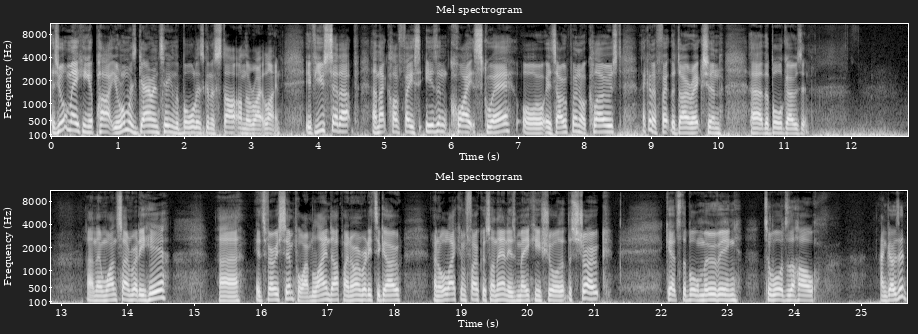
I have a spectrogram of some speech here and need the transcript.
as you're making a putt, you're almost guaranteeing the ball is going to start on the right line. If you set up and that club face isn't quite square or it's open or closed, that can affect the direction uh, the ball goes in. And then once I'm ready here, uh, it's very simple. I'm lined up, I know I'm ready to go, and all I can focus on then is making sure that the stroke gets the ball moving towards the hole and goes in.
